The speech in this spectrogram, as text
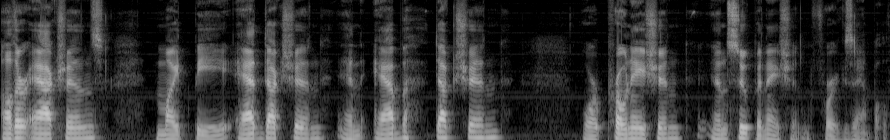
Other actions might be adduction and abduction, or pronation and supination, for example.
